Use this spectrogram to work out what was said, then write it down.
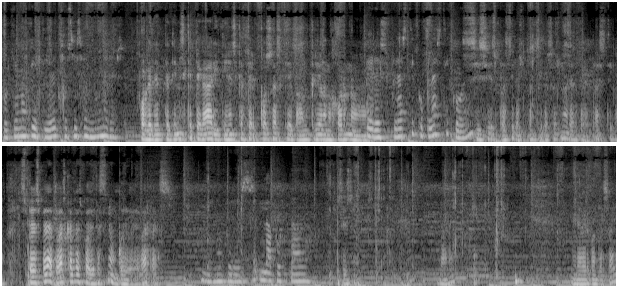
¿por qué más 18 si son números? Porque te, te, tienes que pegar y tienes que hacer cosas que para un crío a lo mejor no... Pero es plástico, plástico, ¿eh? Sí, sí, es plástico, es plástico. Eso es una carta de plástico. Espera, espera, todas las cartas por detrás tienen un código de barras. Bueno, pero es la portada. Pues eso. Vale. Mira a ver cuántas hay.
